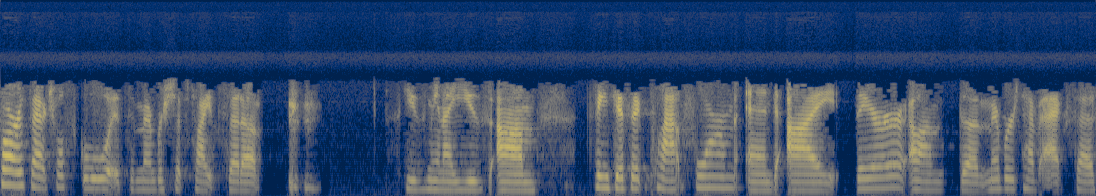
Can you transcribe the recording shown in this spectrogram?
far as actual school, it's a membership site set up excuse me, and I use um Thinkific platform and I there um the members have access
